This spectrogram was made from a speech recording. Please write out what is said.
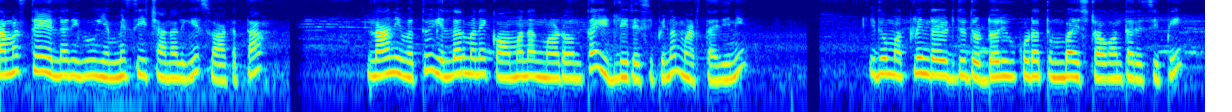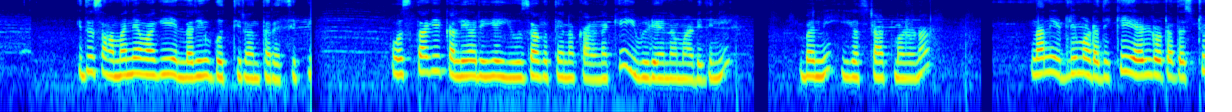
ನಮಸ್ತೆ ಎಲ್ಲರಿಗೂ ಎಂ ಎಸ್ ಸಿ ಚಾನಲ್ಗೆ ಸ್ವಾಗತ. ನಾನಿವತ್ತು ಎಲ್ಲರ ಮನೆ ಕಾಮನಾಗಿ ಮಾಡೋವಂಥ ಇಡ್ಲಿ ರೆಸಿಪಿನ ಮಾಡ್ತಾಯಿದ್ದೀನಿ ಇದು ಮಕ್ಕಳಿಂದ ಹಿಡಿದು ದೊಡ್ಡವರಿಗೂ ಕೂಡ ತುಂಬ ಇಷ್ಟ ಆಗೋವಂಥ ರೆಸಿಪಿ ಇದು ಸಾಮಾನ್ಯವಾಗಿ ಎಲ್ಲರಿಗೂ ಗೊತ್ತಿರೋವಂಥ ರೆಸಿಪಿ ಹೊಸ್ದಾಗಿ ಕಲಿಯೋರಿಗೆ ಯೂಸ್ ಆಗುತ್ತೆ ಅನ್ನೋ ಕಾರಣಕ್ಕೆ ಈ ವಿಡಿಯೋನ ಮಾಡಿದ್ದೀನಿ. ಬನ್ನಿ, ಈಗ ಸ್ಟಾರ್ಟ್ ಮಾಡೋಣ. ನಾನು ಇಡ್ಲಿ ಮಾಡೋದಕ್ಕೆ ಎರಡು ಲೋಟದಷ್ಟು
